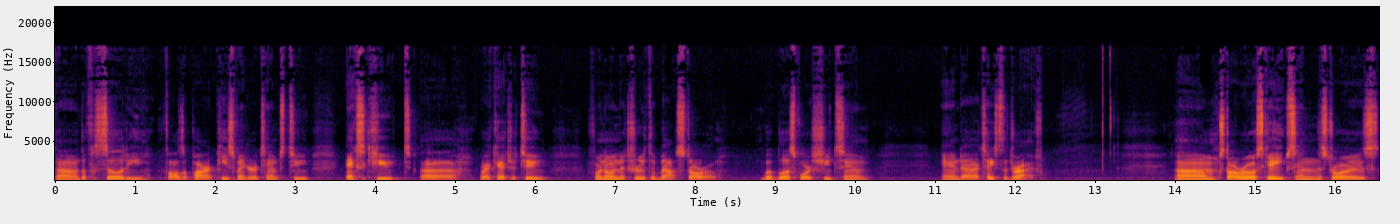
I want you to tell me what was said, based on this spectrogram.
uh, the facility falls apart, Peacemaker attempts to execute uh, Ratcatcher 2 for knowing the truth about Starro, but Bloodsport shoots him and uh, takes the drive. Um, Starro escapes and destroys.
